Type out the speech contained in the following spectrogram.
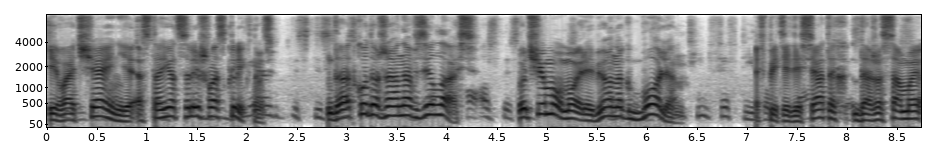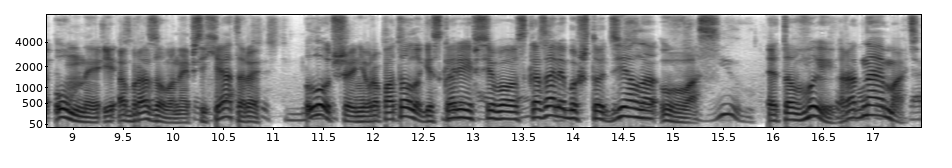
И в отчаянии остается лишь воскликнуть. Да откуда же она взялась? Почему мой ребенок болен? В 50-х даже самые умные и образованные психиатры, лучшие невропатологи, скорее всего, сказали бы, что дело в вас. Это вы, родная мать,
